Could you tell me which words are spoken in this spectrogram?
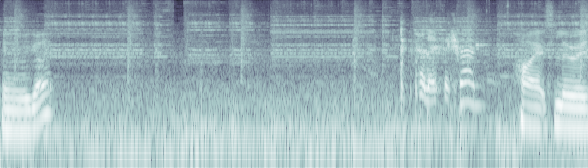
Here we go. Hello, Fish Run. Hi, it's Louis.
